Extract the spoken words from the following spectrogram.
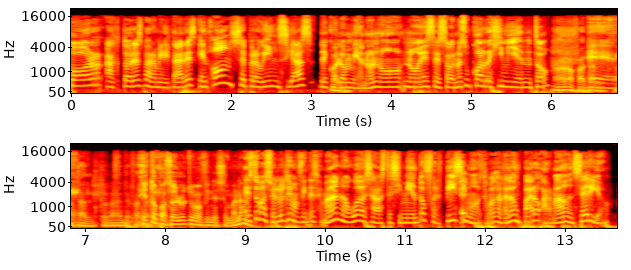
por actores paramilitares en 11 provincias de Colombia, ¿no? No, no es eso, no es un corregimiento. No, no, fatal, eh, fatal, totalmente fatal. ¿Esto pasó el último fin de semana? Esto pasó el último fin de semana, hubo desabastecimiento fuertísimo. Eh. Estamos hablando de un paro armado en serio.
